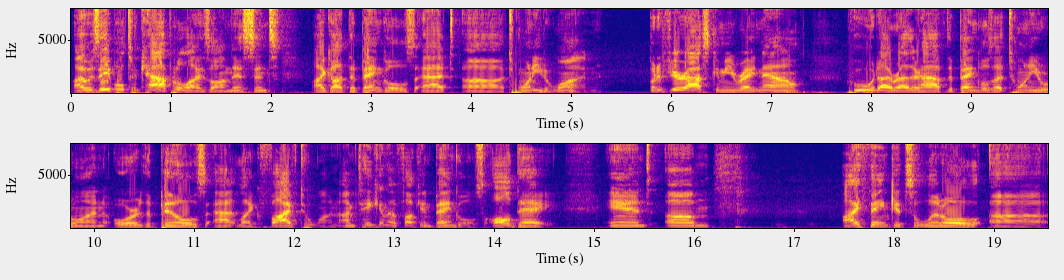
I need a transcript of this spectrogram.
I was able to capitalize on this since I got the Bengals at uh, twenty to one. But if you're asking me right now, who would I rather have, the Bengals at twenty to one or the Bills at like five to one? I'm taking the fucking Bengals all day, and um, I think it's a little, uh,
